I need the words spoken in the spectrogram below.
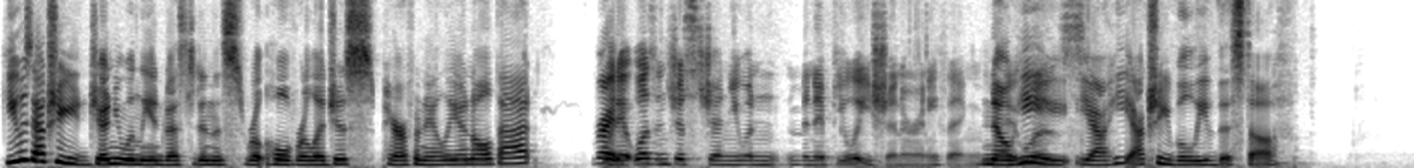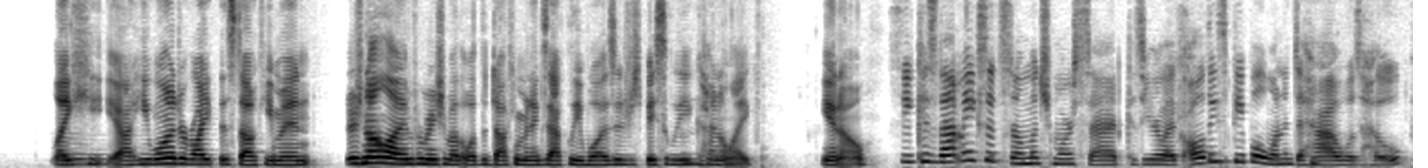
he was actually genuinely invested in this re- whole religious paraphernalia and all that Right, it wasn't just genuine manipulation or anything. no It he was- yeah he actually believed this stuff like he mm. yeah he wanted to write this document there's not a lot of information about what the document exactly was it was just basically mm-hmm. kind of like you know See, because that makes it so much more sad. Because you're like, all these people wanted to mm. have was hope.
